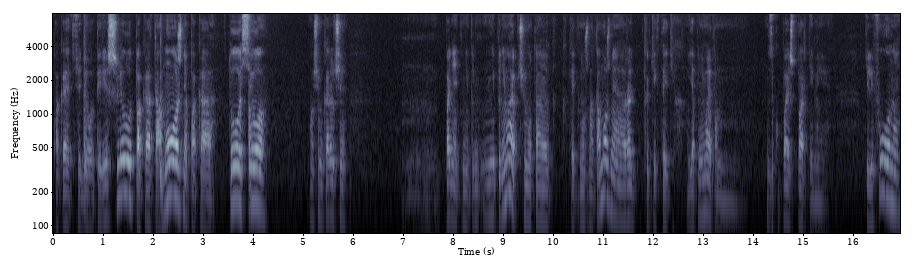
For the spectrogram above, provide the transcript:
пока это все дело перешлют, пока таможня, пока то все. В общем, короче, понять не, не понимаю, почему-то какая-то нужна таможня ради каких-то этих. Я понимаю, там закупаешь партиями телефоны,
